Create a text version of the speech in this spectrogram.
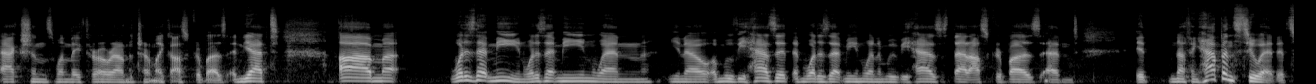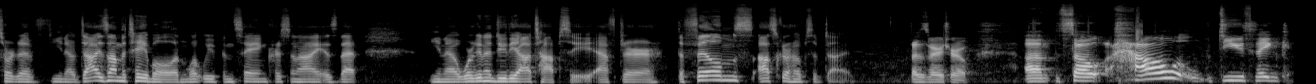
actions when they throw around a term like Oscar buzz. And yet, um, what does that mean? What does that mean when, you know, a movie has it? And what does that mean when a movie has that Oscar buzz and it nothing happens to it? It sort of, you know, dies on the table. And what we've been saying, Chris and I, is that, you know, we're gonna do the autopsy after the film's Oscar hopes have died. That is very true. Um, so, how do you think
